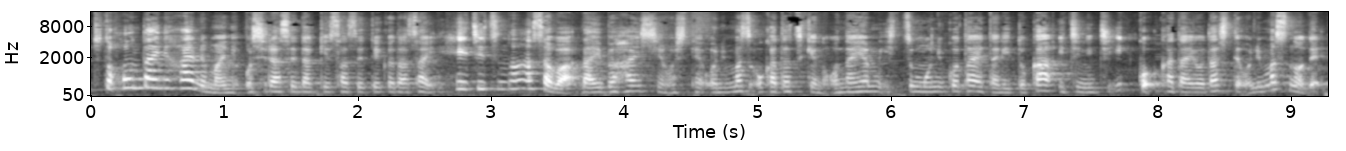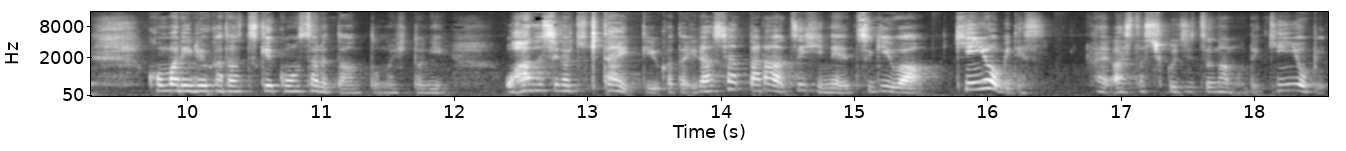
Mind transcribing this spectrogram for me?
ちょっと本題に入る前にお知らせだけさせてください。平日の朝はライブ配信をしております。お片付けのお悩み質問に答えたりとか1日1個課題を出しておりますのでこんまり流片付けコンサルタントの人にお話が聞きたいっていう方いらっしゃったら是非ね次は金曜日です。はい明日祝日なので金曜日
